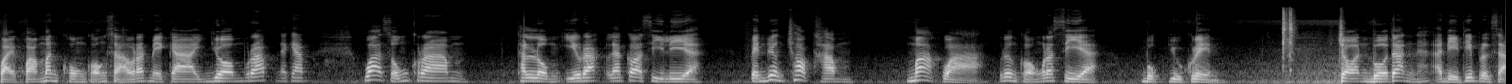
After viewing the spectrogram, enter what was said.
ฝ่ายความมั่นคงของสหรัฐอเมริกายอมรับนะครับ ว่าสงครามถล่มอิรักและก็ซีเรีย เป็นเรื่องชอบธรรมมากกว่าเรื่องของรัสเซียบุกยูเครนจอห์นโบตันนะอดีตที่ปรึกษา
